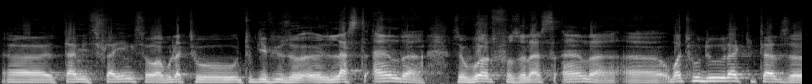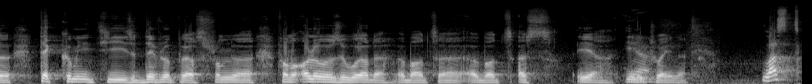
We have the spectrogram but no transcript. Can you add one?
Uh, time is flying, so I would like to, to give you the uh, last end, uh, the word for the last end. Uh, uh, what would you like to tell the tech community, the developers from uh, from all over the world about uh, about us here in Yeah. Ukraine? last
